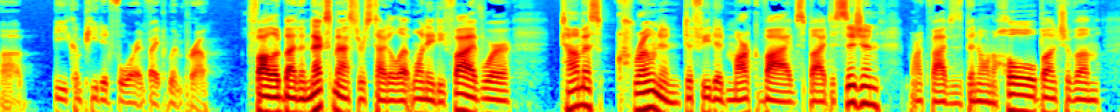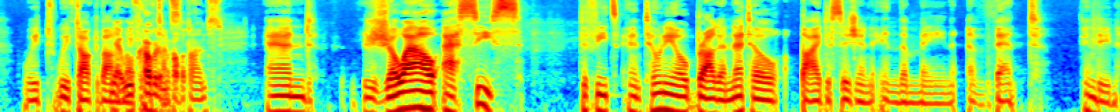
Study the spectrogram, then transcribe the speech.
uh, be competed for in Fight to Win Pro. Followed by the next Masters title at 185, where Thomas Cronin defeated Mark Vives by decision. Mark Vives has been on a whole bunch of them. We, we've talked about Yeah, him. we've multiple covered him a couple times. and Joao Assis defeats Antonio Braga Neto by decision in the main event. Indeed.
